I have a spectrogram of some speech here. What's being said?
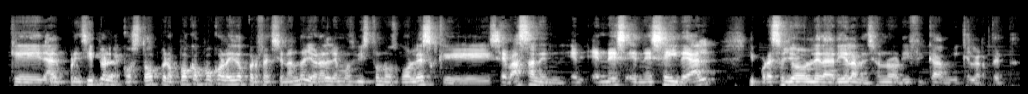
Que al principio le costó, pero poco a poco le ha ido perfeccionando y ahora le hemos visto unos goles que se basan en, en, ese ideal y por eso yo le daría la mención honorífica a Mikel Arteta.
